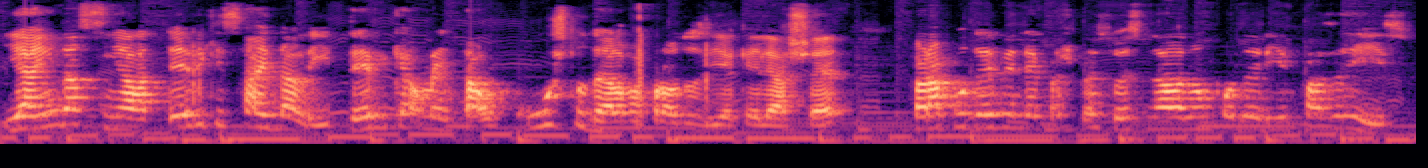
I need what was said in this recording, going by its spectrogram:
E ainda assim, ela teve que sair dali, teve que aumentar o custo dela para produzir aquele axé, para poder vender para as pessoas, senão ela não poderia fazer isso.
